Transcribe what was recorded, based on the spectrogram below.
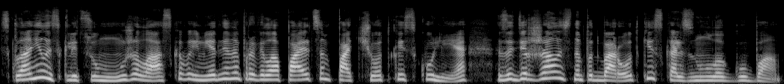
Склонилась к лицу мужа, ласково и медленно провела пальцем по четкой скуле, задержалась на подбородке, скользнула к губам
